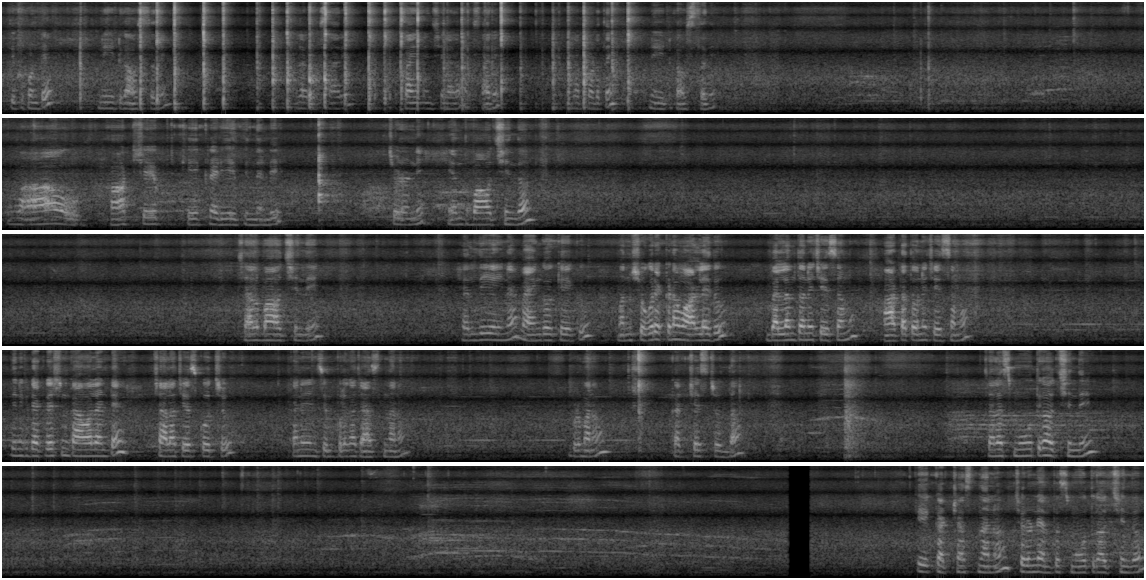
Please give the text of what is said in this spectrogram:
తిప్పుకుంటే నీట్గా వస్తుంది. ఇలా ఒకసారి పైనుంచి ఇలాగా ఒకసారి ఇలా కొడితే నీట్గా వస్తుంది. Wow! Heart shape cake ready అయిపోయిందండి. చూడండి ఎంత బాగా వచ్చిందో. చాలా బాగా వచ్చింది. హెల్దీ అయిన మ్యాంగో కేకు. మనం షుగర్ ఎక్కడ వాడలేదు. బెల్లంతోనే చేసాము ఆటతోనే చేసాము. దీనికి డెకరేషన్ కావాలంటే చాలా చేసుకోవచ్చు. కానీ నేను సింపుల్గా చేస్తున్నాను. ఇప్పుడు మనం కట్ చేసి చూద్దాం. చాలా స్మూత్గా వచ్చింది. కేక్ కట్ చేస్తున్నాను. చూడండి ఎంత స్మూత్గా వచ్చిందో.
